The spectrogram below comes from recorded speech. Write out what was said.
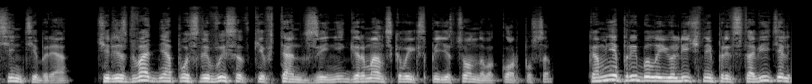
сентября, через два дня после высадки в Танзине германского экспедиционного корпуса, ко мне прибыл ее личный представитель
